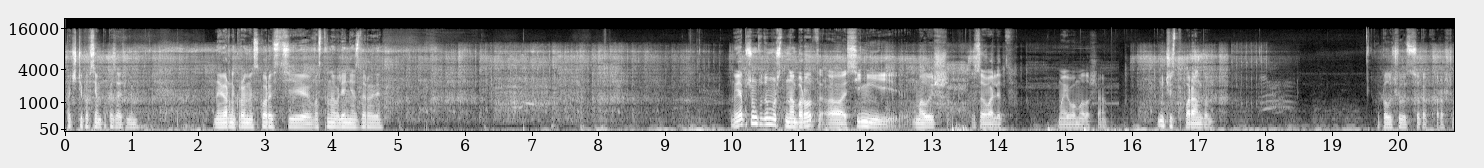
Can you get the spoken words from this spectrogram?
Почти по всем показателям. Наверное, кроме скорости восстановления здоровья. Но я почему-то думаю, что наоборот, э, синий малыш завалит моего малыша. Ну, чисто по рангам. получилось все так хорошо.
